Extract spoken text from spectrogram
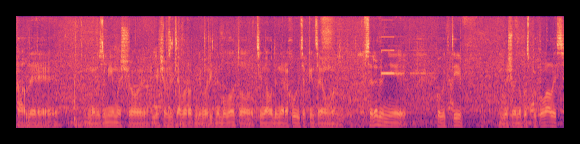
Але ми розуміємо, що якщо взяття ворот, воріт не було, то ці нагоди не рахуються в кінцевому результаті. Всередині колектив, ми щойно поспілкувались.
